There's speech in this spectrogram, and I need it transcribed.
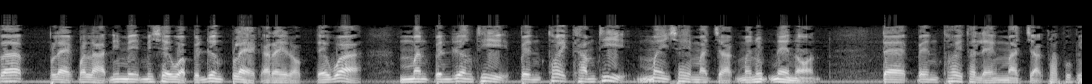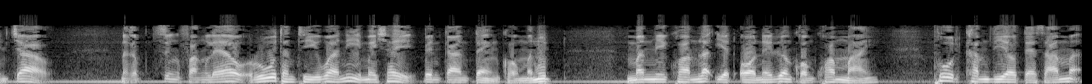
บะแปลกประหลาดนี่ไม่ไม่ใช่ว่าเป็นเรื่องแปลกอะไรหรอก แต่ว่ามันเป็นเรื่องที่เป็นถ้อยคำที่ไม่ใช่มาจากมนุษย์แน่นอน แต่เป็นถ้อยแถลงมาจากพระผู้เป็นเจ้านะครับ ซึ่งฟังแล้วรู้ทันทีว่านี่ไม่ใช่เป็นการแต่งของมนุษย์ มันมีความละเอียดอ่อนในเรื่องของความหมาย พูดคำเดียวแต่สามารถ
